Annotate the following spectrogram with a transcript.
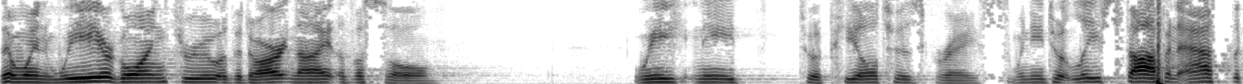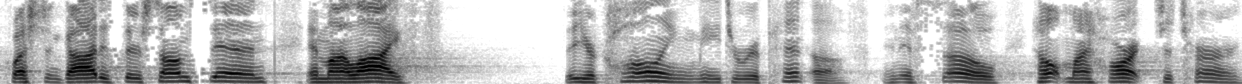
that when we are going through the dark night of a soul, we need to appeal to His grace. We need to at least stop and ask the question God, is there some sin in my life that you're calling me to repent of? And if so, help my heart to turn.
